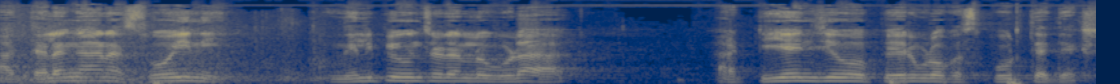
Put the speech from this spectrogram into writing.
ఆ తెలంగాణ సోయిని నిలిపి ఉంచడంలో కూడా ఆ టీఎన్జిఓ పేరు కూడా ఒక స్ఫూర్తి అధ్యక్ష.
